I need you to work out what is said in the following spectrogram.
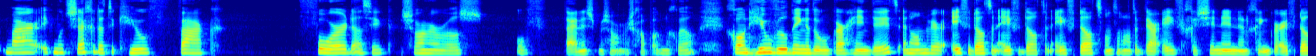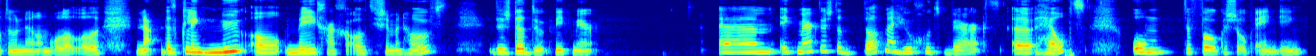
maar ik moet zeggen dat ik heel vaak voordat ik zwanger was, of tijdens mijn zwangerschap ook nog wel, gewoon heel veel dingen door elkaar heen deed. En dan weer even dat en even dat en even dat, want dan had ik daar even geen zin in en dan ging ik weer even dat doen en dan blablabla. Nou, dat klinkt nu al mega chaotisch in mijn hoofd, dus dat doe ik niet meer. Um, ik merk dus dat dat mij heel goed werkt, uh, helpt om te focussen op één ding.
